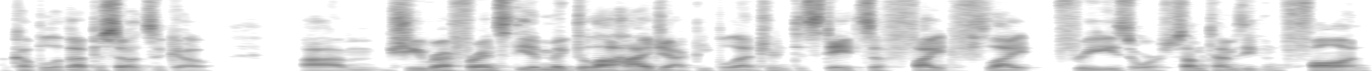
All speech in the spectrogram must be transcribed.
a couple of episodes ago um, she referenced the amygdala hijack. People enter into states of fight, flight, freeze, or sometimes even fawn.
